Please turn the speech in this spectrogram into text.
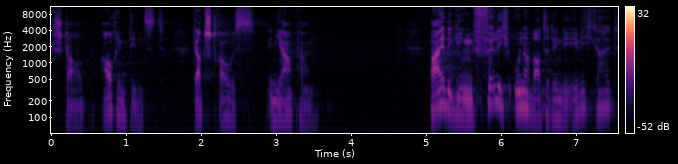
starb, auch im Dienst, Gerd Strauß in Japan. Beide gingen völlig unerwartet in die Ewigkeit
